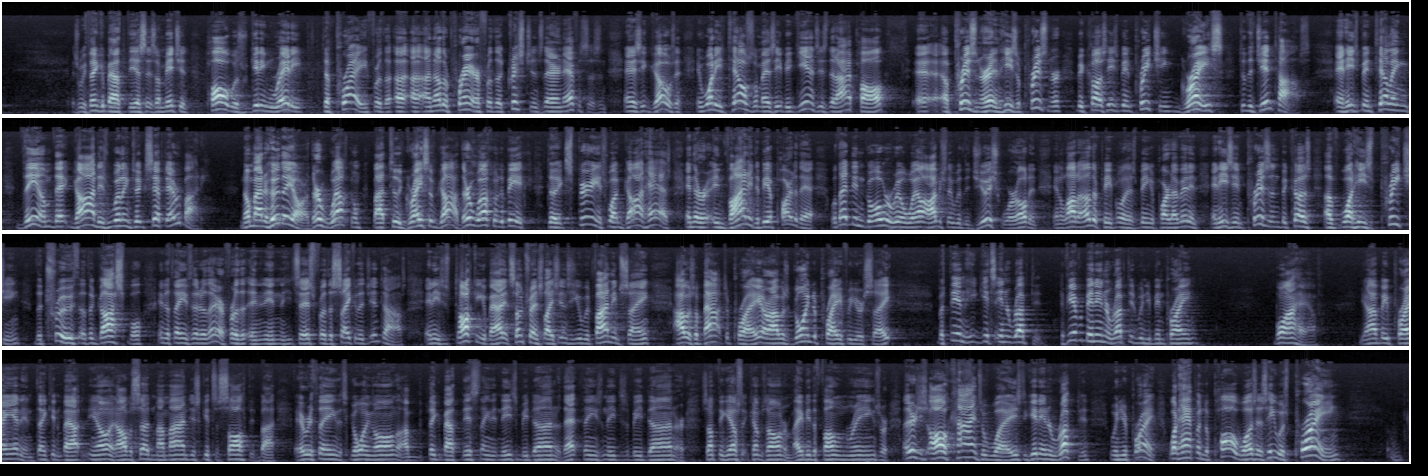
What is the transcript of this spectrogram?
As we think about this, as I mentioned, Paul was getting ready to pray for the, uh, uh, another prayer for the Christians there in Ephesus. And, and as he goes, and, and, what he tells them as he begins is that I, Paul, a prisoner, and he's a prisoner because he's been preaching grace to the Gentiles. And he's been telling them that God is willing to accept everybody, no matter who they are. They're welcome by, to the grace of God. They're welcome to be to experience what God has, and they're invited to be a part of that. Well, that didn't go over real well, obviously, with the Jewish world and, and a lot of other people as being a part of it. And, and he's in prison because of what he's preaching, the truth of the gospel, and the things that are there. For the, and, and he says, for the sake of the Gentiles. And he's talking about, in some translations, you would find him saying, I was about to pray, or I was going to pray for your sake. But then he gets interrupted. Have you ever been interrupted when you've been praying? Boy, I have. You know, I'll be praying and thinking about, you know, and all of a sudden my mind just gets assaulted by everything that's going on. I think about this thing that needs to be done, or that thing needs to be done, or something else that comes on, or maybe the phone rings, or there's just all kinds of ways to get interrupted when you're praying. What happened to Paul was as he was praying,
